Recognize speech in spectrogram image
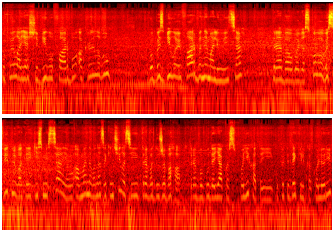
Купила я ще білу фарбу акрилову, бо без білої фарби не малюється. Треба обов'язково висвітлювати якісь місця, а в мене вона закінчилася, її треба дуже багато. Треба буде якось поїхати і купити декілька кольорів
